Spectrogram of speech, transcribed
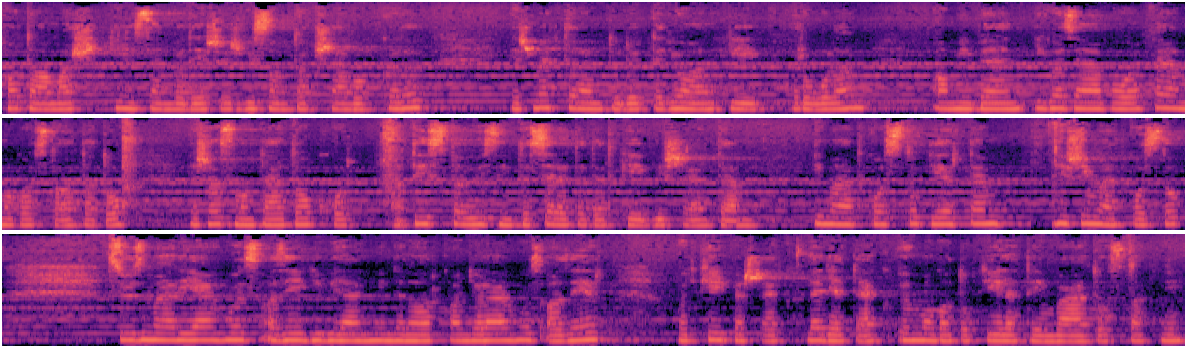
hatalmas kényszenvedés és viszontagságok között, és megteremtődött egy olyan kép rólam, amiben igazából felmagasztaltatok, és azt mondtátok, hogy a tiszta, őszinte szeretetet képviseltem. Imádkoztok, értem, és imádkoztok Szűz Máriához, az égi világ minden arkangyalához azért, hogy képesek legyetek önmagatok életén változtatni,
